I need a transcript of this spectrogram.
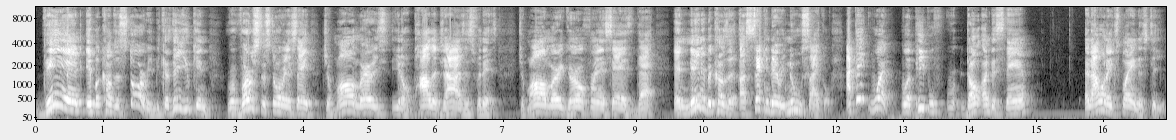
then it becomes a story because then you can reverse the story and say Jamal Murray's, you know, apologizes for this. Jamal Murray girlfriend says that. And then it becomes a, a secondary news cycle. I think what what people don't understand, and I want to explain this to you.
